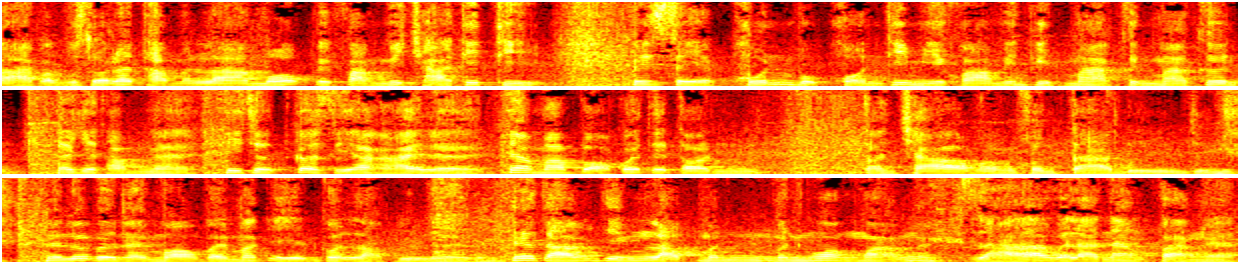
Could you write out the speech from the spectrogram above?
บาปอกุศลธรรมลามก ไปฟังมิจฉาทิฏฐิ ไปเสพคุ้นบุคคลที่มีความเห็นผิดมากขึ้นมากขึ้น แล้วจะทำไง ที่สุดก็เสียหายเลยเนี่มาบอกไว้แต่ตอน ตอนเช้าออกมาเป็นคนตาดีจริงๆไม่รู้เป็นไรมองไปมักเห็นคนหลับอยู่เลยเนี่ยถามจริงหลับมันมันง่วงมากสาเวลานั่งฟังนะ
